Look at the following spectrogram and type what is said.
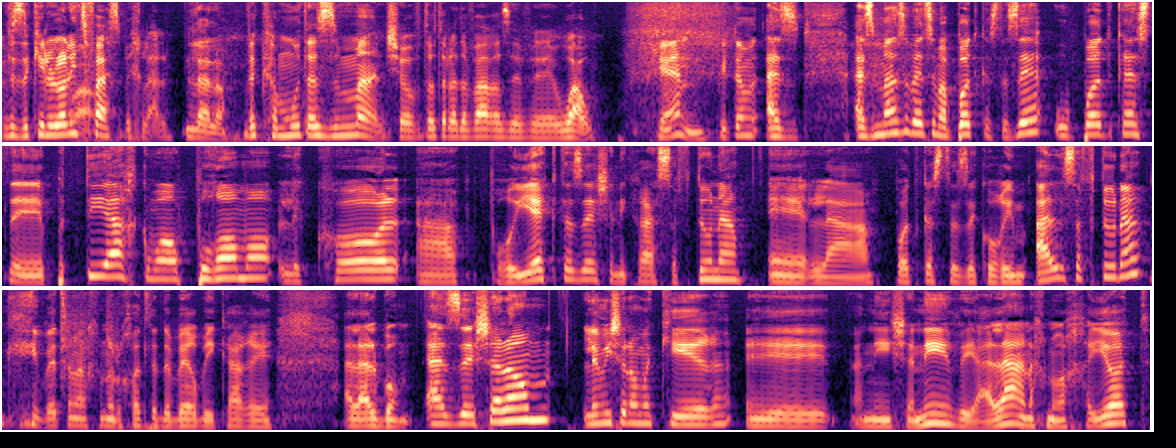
וזה כאילו לא וואו. נתפס בכלל. לא, לא. וכמות הזמן שעובדות על הדבר הזה, ווואו. כן, פתאום, אז, אז מה זה בעצם הפודקאסט הזה? הוא פודקאסט אה, פתיח כמו פרומו לכל הפרויקט הזה שנקרא ספטונה. אה, לפודקאסט הזה קוראים על ספטונה, כי בעצם אנחנו הולכות לדבר בעיקר אה, על האלבום. אז אה, שלום למי שלא מכיר, אה, אני שני ויעלה, אנחנו אחיות,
